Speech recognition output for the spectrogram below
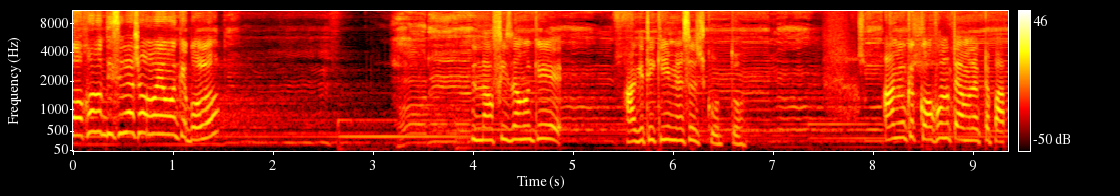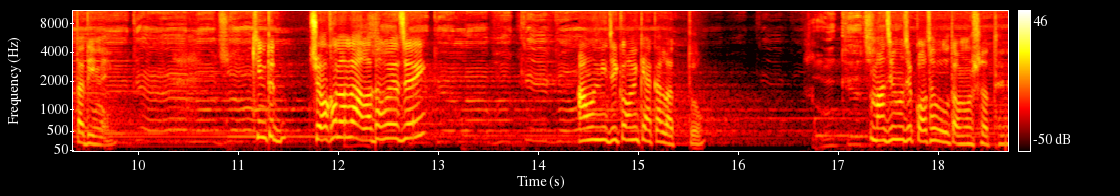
কখনো দিছি না সময় আমাকে, বলো? নাফিজ আমাকে আগে থেকেই মেসেজ করতো। আমি ওকে কখনো তেমন একটা পাত্তা দিই নাই। কিন্তু যখন আমরা আলাদা হয়ে যাই, আমার নিজেকে অনেক একা লাগতো। মাঝে মাঝে কথা বলতাম ওর সাথে।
